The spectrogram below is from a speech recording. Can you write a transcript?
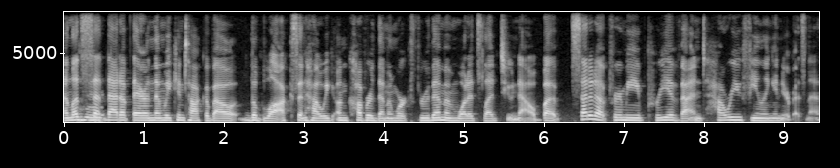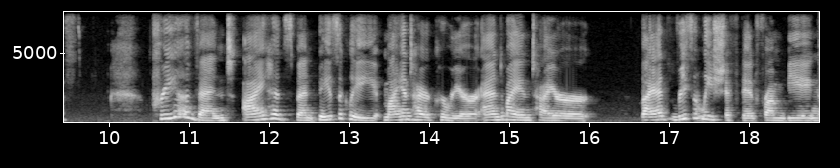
And let's mm-hmm. set that up there, and then we can talk about the blocks and how we uncovered them and worked through them and what it's led to now. But set it up for me pre event. How are you feeling in your business? Pre event, I had spent basically my entire career and my entire I had recently shifted from being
